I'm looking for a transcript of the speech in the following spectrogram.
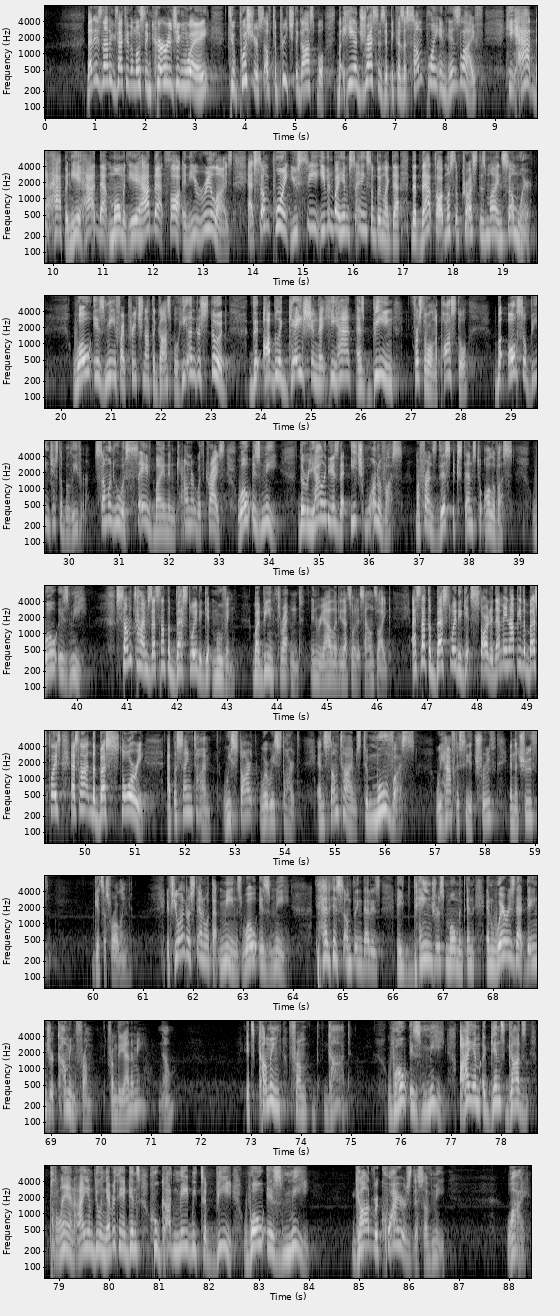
That is not exactly the most encouraging way to push yourself to preach the gospel. But he addresses it because at some point in his life, he had that happen. He had that moment. He had that thought, and he realized at some point, you see, even by him saying something like that, that that thought must have crossed his mind somewhere. Woe is me if I preach not the gospel. He understood the obligation that he had as being, first of all, an apostle, but also being just a believer, someone who was saved by an encounter with Christ. Woe is me. The reality is that each one of us, my friends, this extends to all of us. Woe is me. Sometimes that's not the best way to get moving by being threatened. In reality, that's what it sounds like. That's not the best way to get started. That may not be the best place. That's not the best story. At the same time, we start where we start. And sometimes to move us, we have to see a truth, and the truth gets us rolling. If you understand what that means, woe is me. That is something that is a dangerous moment. And, and where is that danger coming from? From the enemy? No. It's coming from God. Woe is me. I am against God's plan. I am doing everything against who God made me to be. Woe is me. God requires this of me. Why?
